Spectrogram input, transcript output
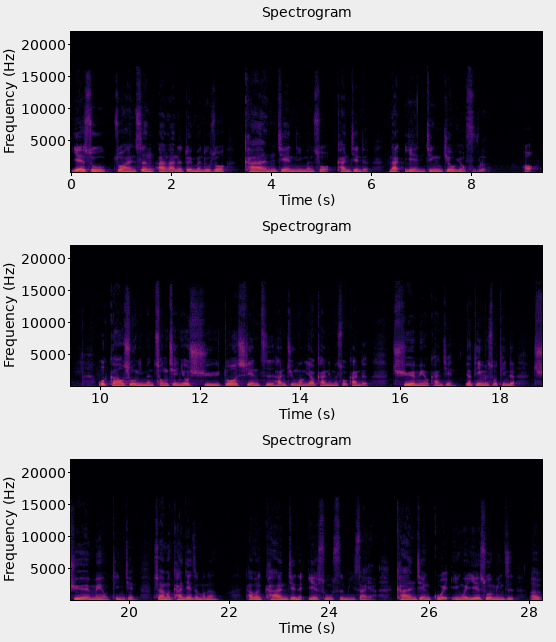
耶稣转身暗暗的对门徒说：“看见你们所看见的，那眼睛就有福了。”好，我告诉你们，从前有许多先知和君王要看你们所看的。却没有看见，要听你们所听的，却没有听见。所以他们看见什么呢？他们看见了耶稣是弥赛亚，看见鬼，因为耶稣的名字而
